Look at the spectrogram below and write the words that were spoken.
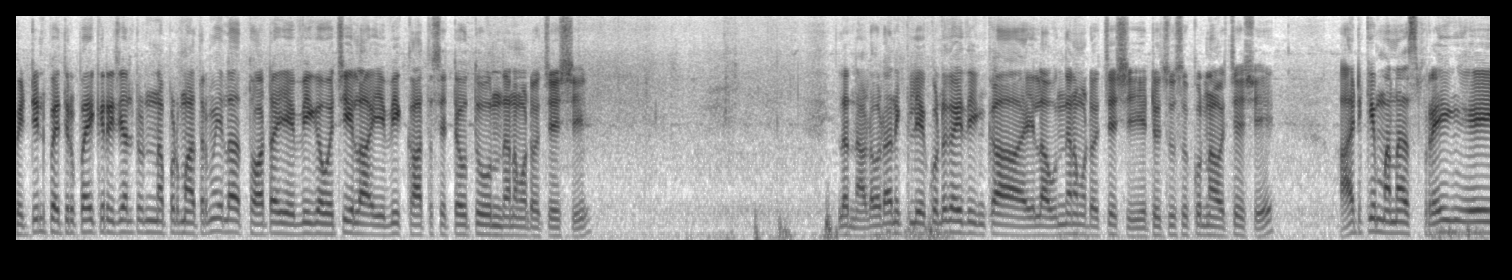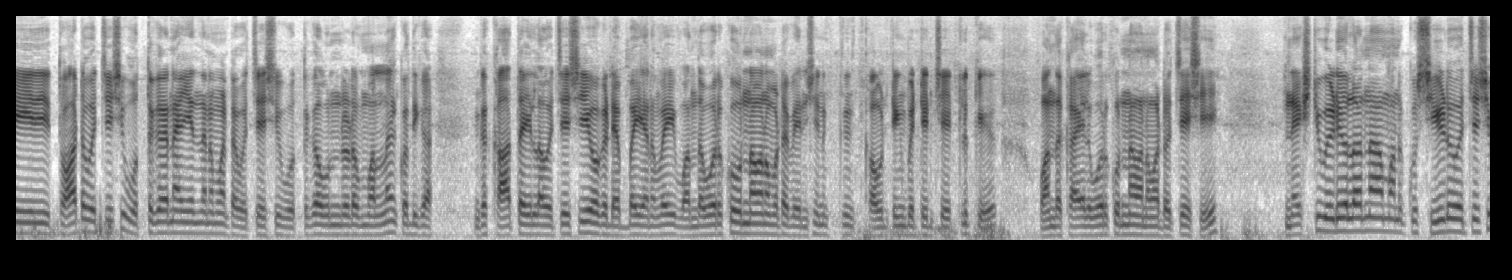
పెట్టిన ప్రతి రూపాయికి రిజల్ట్ ఉన్నప్పుడు మాత్రమే ఇలా తోట హెవీగా వచ్చి ఇలా హెవీ ఖాత సెట్ అవుతూ ఉందన్నమాట వచ్చేసి. ఇలా నడవడానికి లేకుండా ఇది ఇంకా ఇలా ఉందన్నమాట వచ్చేసి ఎటు చూసుకున్నా వచ్చేసి. వాటికి మన స్ప్రేయింగ్ ఇది తోట వచ్చేసి ఒత్తుగానే అయ్యిందనమాట. వచ్చేసి ఒత్తుగా ఉండడం వలన కొద్దిగా ఇంకా ఖాతా ఇలా వచ్చేసి ఒక డెబ్బై ఎనభై వంద వరకు ఉన్నామన్నమాట వెన్షన్ కౌంటింగ్ పెట్టిన చెట్లకి వంద కాయల వరకు ఉన్నామన్నమాట వచ్చేసి. నెక్స్ట్ వీడియోలోన మనకు సీడ్ వచ్చేసి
